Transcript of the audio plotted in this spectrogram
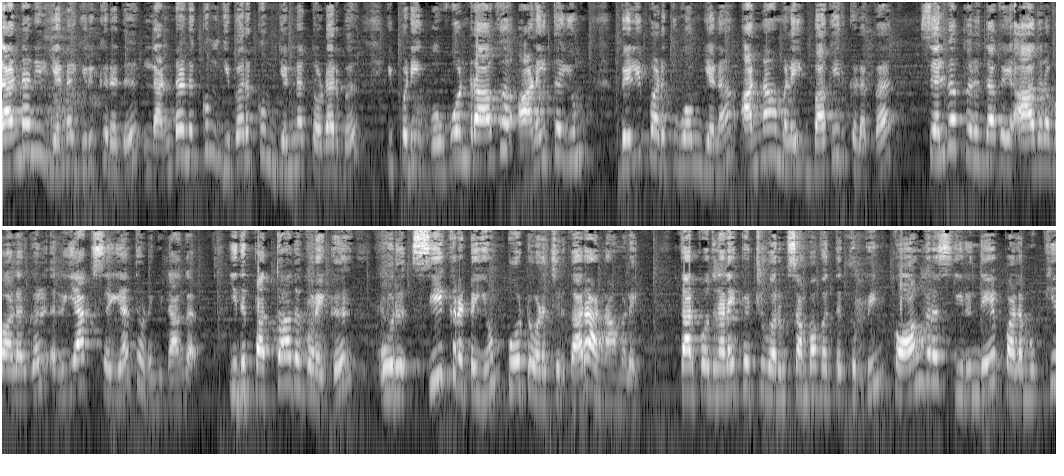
லண்டனில் என்ன இருக்கிறது லண்டனுக்கும் இவருக்கும் என்ன தொடர்பு இப்படி ஒவ்வொன்றாக அனைத்தையும் வெளிப்படுத்துவோம் என அண்ணாமலை பகீர் கிளப்ப செல்வ பெருந்தகை ஆதரவாளர்கள் ரியாக்ட் செய்ய தொடங்கிட்டாங்க. இது பத்தாத குறைக்கு ஒரு சீக்கிரட்டையும் போட்டு உடைச்சிருக்காரு அண்ணாமலை. தற்போது நடைபெற்று வரும் சம்பவத்துக்கு பின் காங்கிரஸ் இருந்தே பல முக்கிய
